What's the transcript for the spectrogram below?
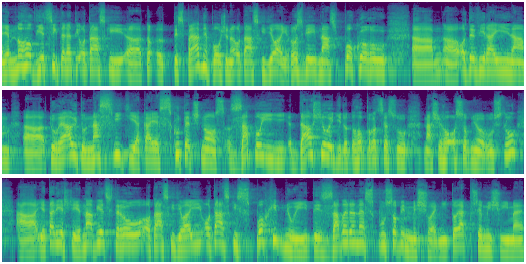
A je mnoho věcí, které ty otázky, eh, eh, ty správně položené otázky dělají. Rozvějí v nás pokoru, odevírají nám tu realitu, nasvítí, jaká je skutečnost, zapojí další lidi do toho procesu našeho osobního růstu. A je tady ještě jedna věc, kterou otázky dělají. Otázky spochybňují ty zavedené způsoby myšlení, to, jak přemýšlíme,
